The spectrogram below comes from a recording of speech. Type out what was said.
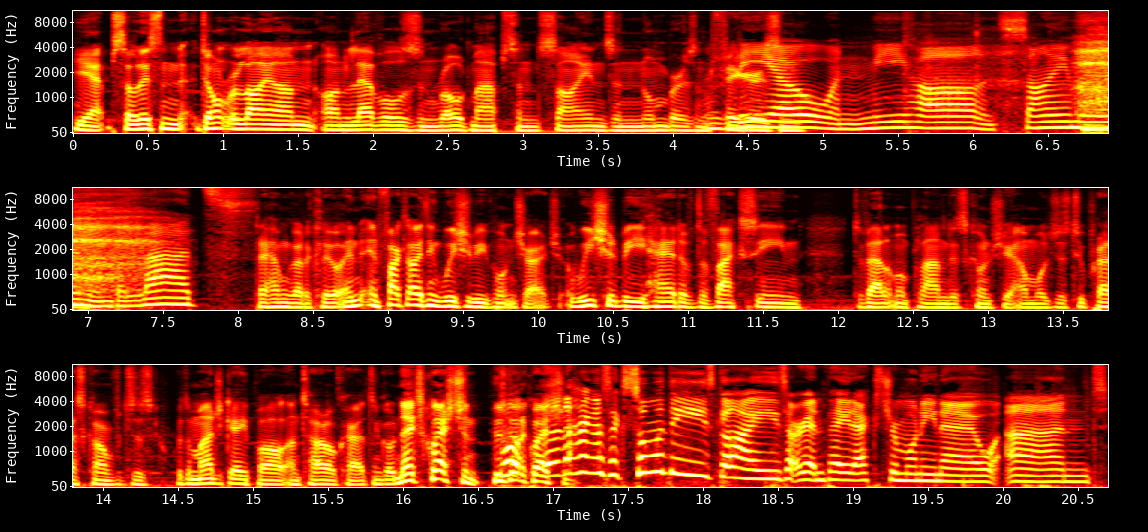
Yeah. So listen, don't rely on on levels and roadmaps and signs and numbers and, And figures. and- Leo and Micheál and Simon and the lads. They haven't got a clue. In, in fact, I think we should be put in charge. We should be head of the vaccine development plan in this country, and we'll just do press conferences with a magic eight ball and tarot cards and go, next question. Who's got a question? Hang on a sec. Some of these guys are getting paid extra money now, and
